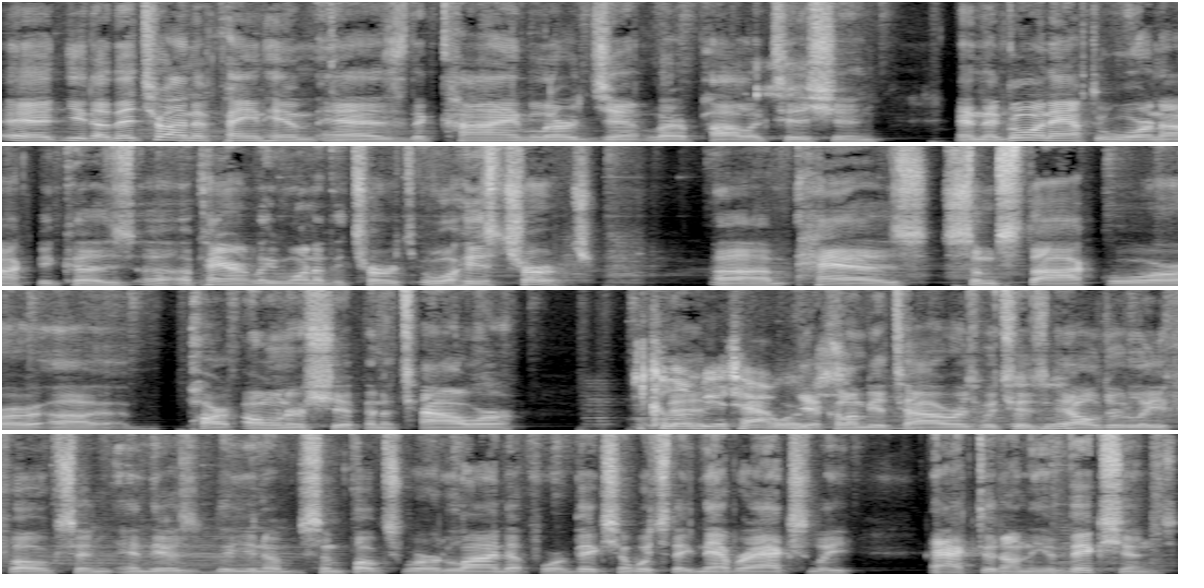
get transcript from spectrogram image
and, you know, they're trying to paint him as the kindler, gentler politician. And they're going after Warnock because uh, apparently one of the church, well, his church um, has some stock or uh, part ownership in a tower. Columbia that, Towers. Yeah, Columbia Towers, which is mm-hmm. elderly folks, and and there's you know some folks were lined up for eviction, which they never actually acted on the evictions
